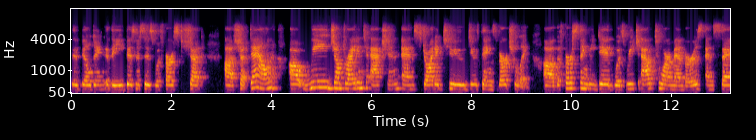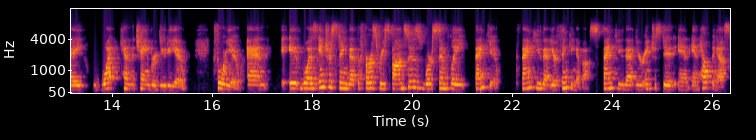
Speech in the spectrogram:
the building, the businesses were first shut uh, shut down, uh, we jumped right into action and started to do things virtually. Uh, the first thing we did was reach out to our members and say, What can the chamber do to you? For you. And it was interesting that the first responses were simply, Thank you. Thank you that you're thinking of us. Thank you that you're interested in, in helping us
